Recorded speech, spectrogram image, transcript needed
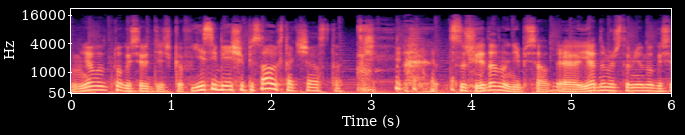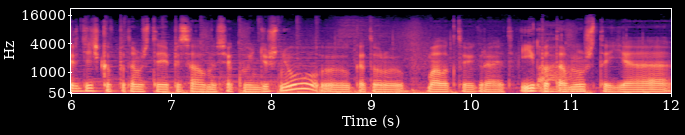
У меня вот много сердечков. Если бы я еще писал их так часто. Слушай, я давно не писал. Э, я думаю, что у меня много сердечков, потому что я писал на всякую индюшню, э, которую мало кто играет. И да. потому что я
